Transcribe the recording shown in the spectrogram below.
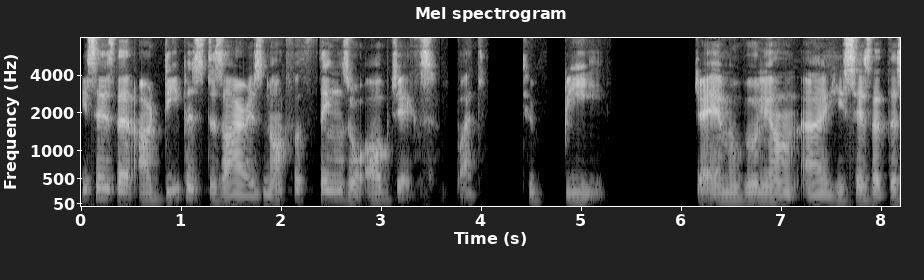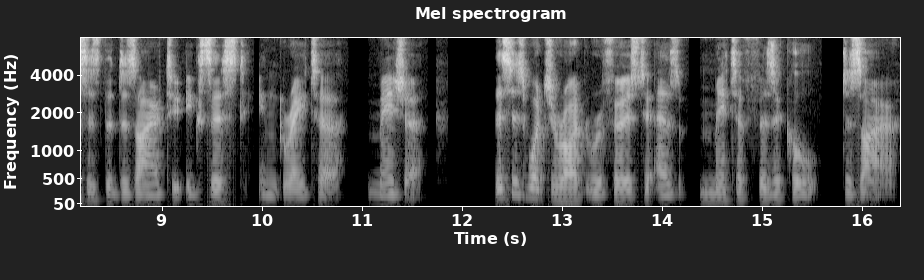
He says that our deepest desire is not for things or objects, but to be. J.M. Oughourlian, uh, he says that this is the desire to exist in greater measure. This is what Girard refers to as metaphysical desire.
